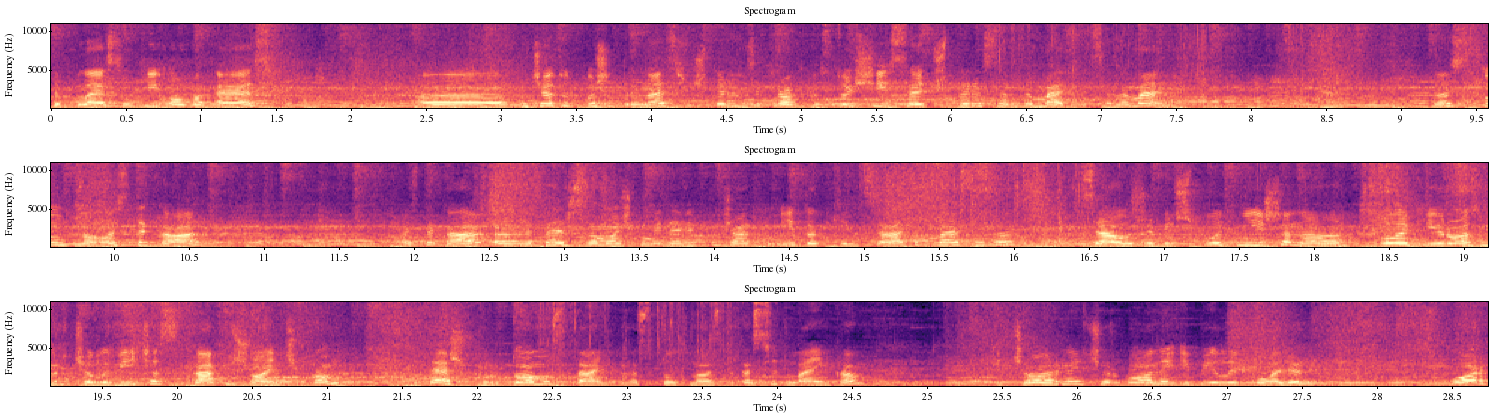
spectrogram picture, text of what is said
теплесенький, ОВС. Е, хоча тут пише 13-14 років, 164 см. Це не менше. Наступна ось така. Ось така. Е, теж з замочком йде від початку і до кінця теплесенька. Ця вже більш плотніша на великий розмір, чоловіча з капюшончиком. Теж в крутому стані. Наступна ось така світленька. Чорний, червоний і білий колір. Спорт.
